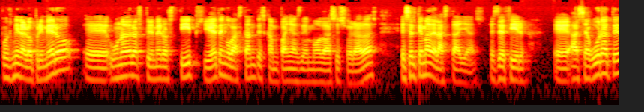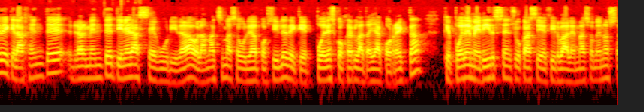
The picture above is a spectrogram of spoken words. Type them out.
Pues mira, lo primero, eh, uno de los primeros tips, yo ya tengo bastantes campañas de moda asesoradas, es el tema de las tallas. Es decir, eh, asegúrate de que la gente realmente tiene la seguridad o la máxima seguridad posible de que puede escoger la talla correcta, que puede medirse en su casa y decir, vale, más o menos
